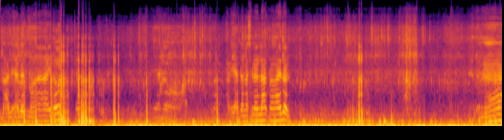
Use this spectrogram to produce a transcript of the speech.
Dali agad mga idol. Ayan. Ayan o. Karyada na silang lahat mga idol. Ito na.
